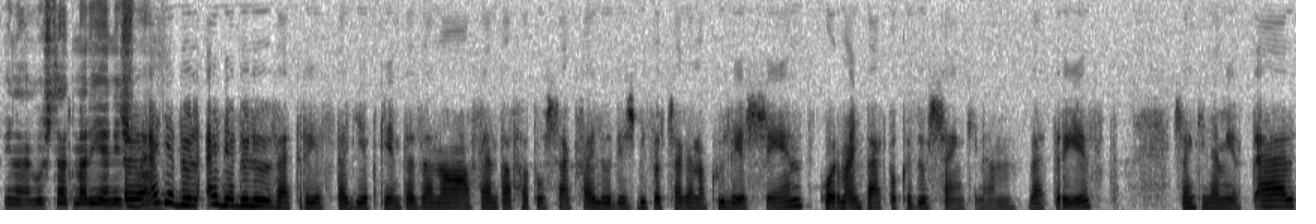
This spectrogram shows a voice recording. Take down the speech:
világos, tehát már ilyen is van. Egyedül, egyedül ő vett részt egyébként ezen a Fentarthatóság Fejlődés Bizottságának ülésén. Kormánypártok közül senki nem vett részt senki nem jött el,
